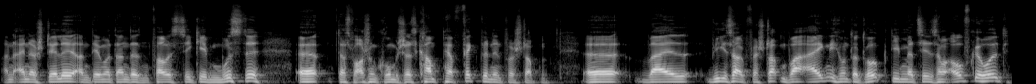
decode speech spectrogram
an einer Stelle, an der man dann den VSC geben musste, äh, das war schon komisch. Das kam perfekt für den Verstappen. Äh, weil, wie gesagt, Verstappen war eigentlich unter Druck. Die Mercedes haben aufgeholt.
